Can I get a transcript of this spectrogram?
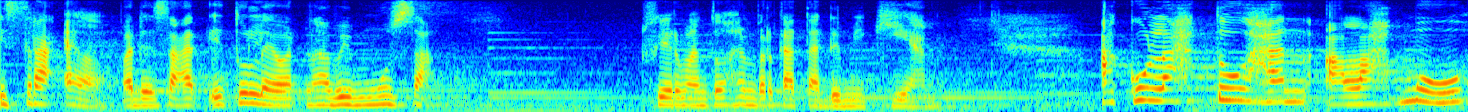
Israel pada saat itu lewat Nabi Musa. Firman Tuhan berkata demikian. Akulah Tuhan Allahmu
